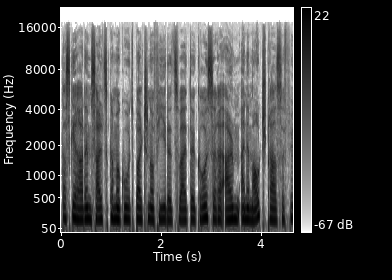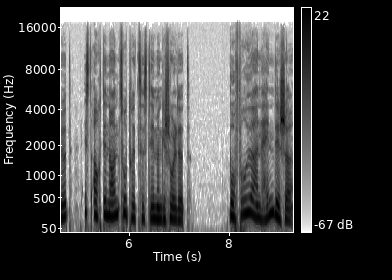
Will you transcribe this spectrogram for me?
Dass gerade im Salzkammergut bald schon auf jede zweite größere Alm eine Mautstraße führt, ist auch den neuen Zutrittssystemen geschuldet. Wo früher ein händischer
